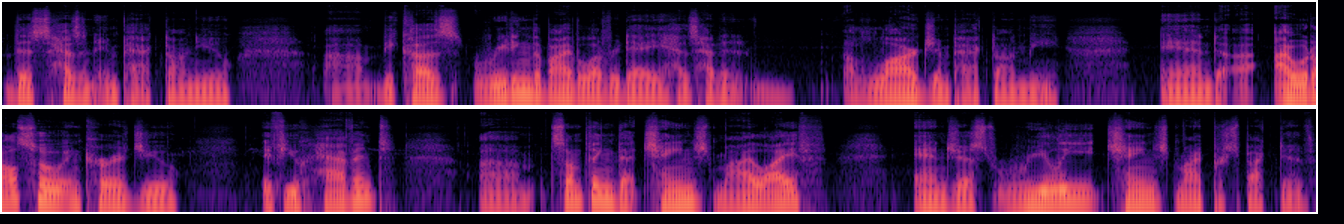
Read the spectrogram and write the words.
this has an impact on you. Uh, because reading the Bible every day has had a, a large impact on me. And uh, I would also encourage you, if you haven't, um, something that changed my life and just really changed my perspective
